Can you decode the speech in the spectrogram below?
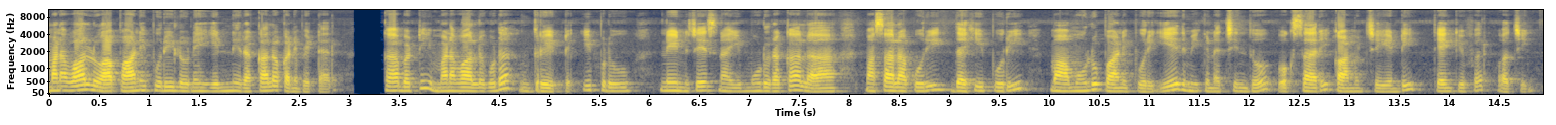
మన వాళ్ళు ఆ పానీపూరిలోనే ఎన్ని రకాలో కనిపెట్టారు. కాబట్టి మన వాళ్ళు కూడా గ్రేట్. ఇప్పుడు నేను చేసిన ఈ మూడు రకాల మసాలా పూరి దహీ పూరి మామూలు పానీపూరి ఏది మీకు నచ్చిందో ఒకసారి కామెంట్ చేయండి. Thank you for watching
